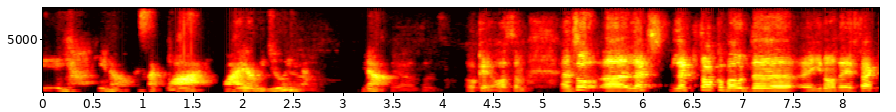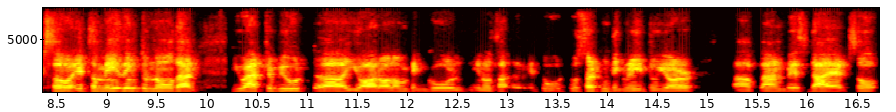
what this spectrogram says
you know, it's like, why? Why are we doing yeah. that? Yeah. Yeah. Okay, awesome. And so uh, let's let's talk about the uh, you know the effect. So it's amazing to know that you attribute uh, your Olympic gold, you know, to to a certain degree to your uh, plant-based diet. So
